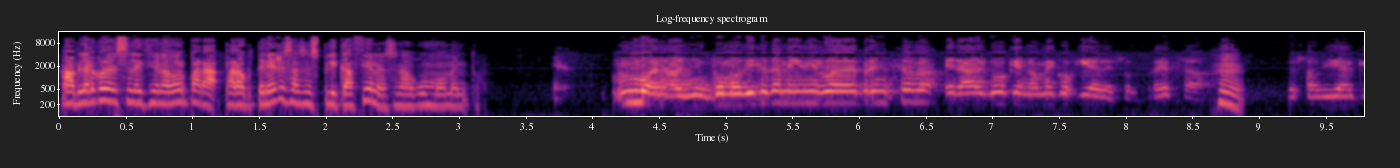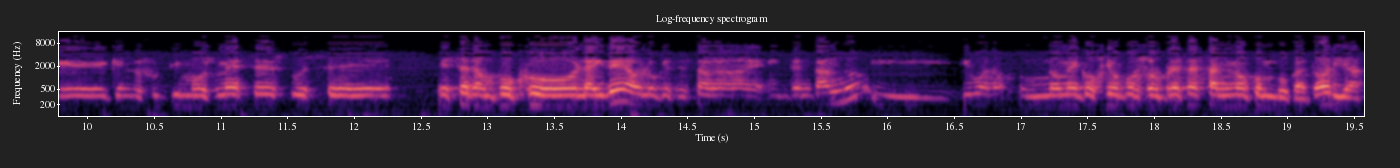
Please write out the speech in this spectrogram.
a hablar con el seleccionador para, obtener esas explicaciones en algún momento? Bueno, como dije también en mi rueda de prensa, era algo que no me cogía de sorpresa. Hmm. Yo sabía que, en los últimos meses, pues eh, esa era un poco la idea o lo que se estaba intentando y, bueno, no me cogió por sorpresa esa no convocatoria.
